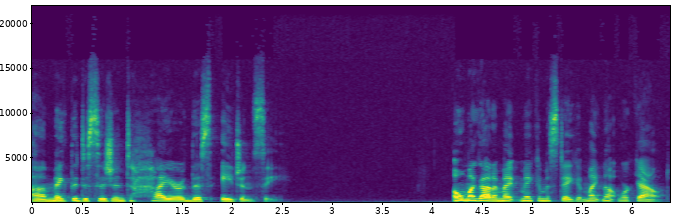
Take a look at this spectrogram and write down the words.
uh, make the decision to hire this agency? Oh my God, I might make a mistake. It might not work out.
